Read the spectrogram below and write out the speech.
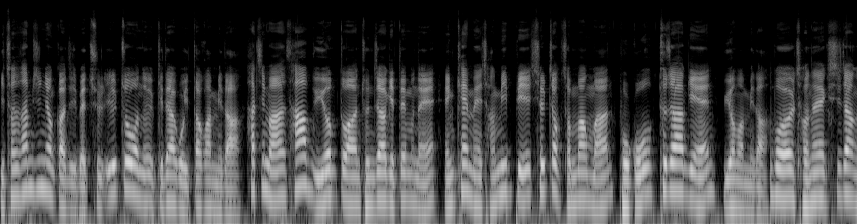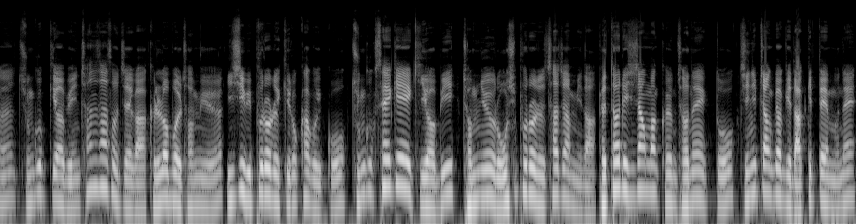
2030년까지 매출 1조 원을 기대하고 있다고 합니다. 하지만 사업 위험 또한 존재하기 때문에 엔캠의 장밋빛 실적 전망만 보고 투자하기엔 위험합니다. 글로벌 전해액 시장은 중국 기업인 천사소재가 글로벌 점유율 22%를 기록하고 있고 중국 3개의 기업이 점유율 50%를 차지합니다. 배터리 시장만큼 전해액도 진입 장벽이 낮기 때문에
